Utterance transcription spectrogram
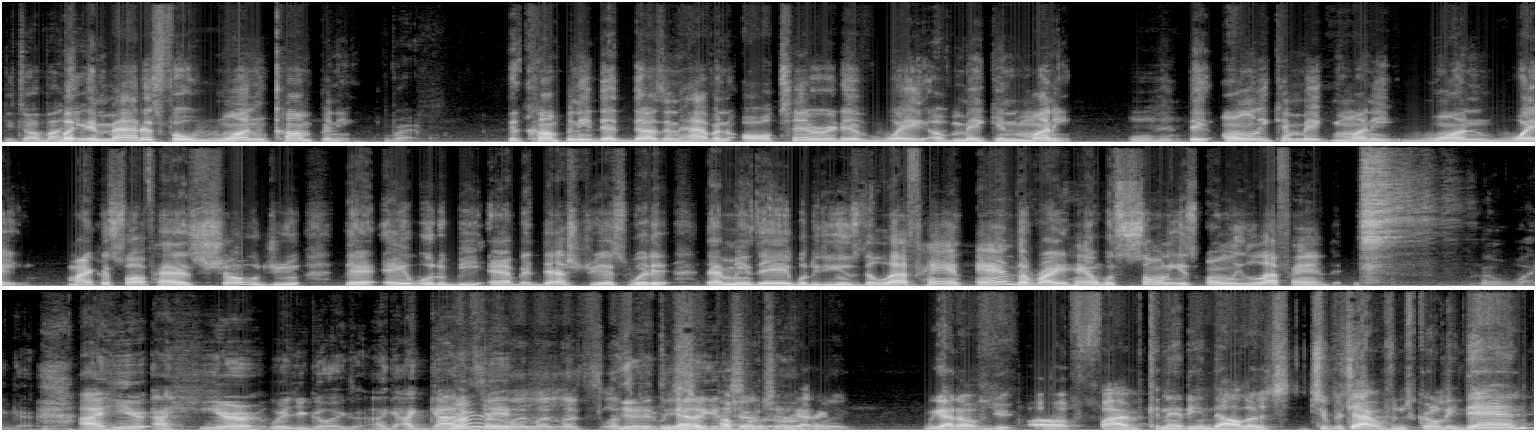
You talking about But kids. it matters for one company, right. the company that doesn't have an alternative way of making money. Mhm. They only can make money one way. Microsoft has showed you they're able to be ambidextrous with it. That means they're able to use the left hand and the right hand, with Sony is only left handed. Oh my god! I hear, I hear where you're going. I, I gotta Right, get. let, us let's Yeah, get we these got a super couple- chats we real got a- quick. We got a uh, five Canadian dollars super chat from Scrolly Dan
